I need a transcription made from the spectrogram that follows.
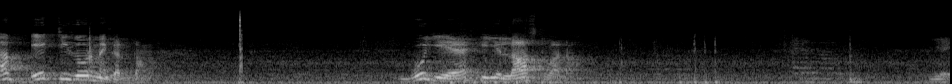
अब एक चीज़ और मैं करता हूँ। वो ये है कि ये लास्ट वाला। ये।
